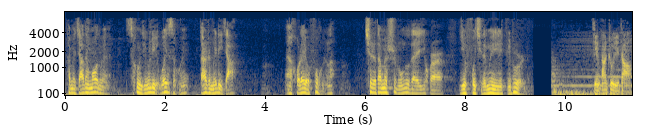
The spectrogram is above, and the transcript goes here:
他们家庭矛盾，曾经离过一次婚，但是没离家。哎，后来又复婚了。其实他们始终都在一块儿以夫妻的名义居住着。警方注意到，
